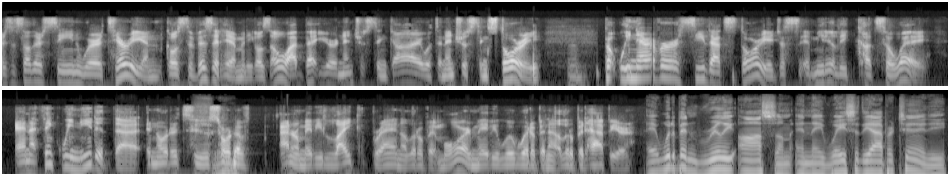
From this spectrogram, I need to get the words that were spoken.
There's this other scene where Tyrion goes to visit him, and he goes, "Oh, I bet you're an interesting guy with an interesting story," hmm. but we never see that story. It just immediately cuts away, and I think we needed that in order to sort of. I don't know, maybe like Bran a little bit more, and maybe we would have been a little bit happier. it would have been really awesome, and they wasted the opportunity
